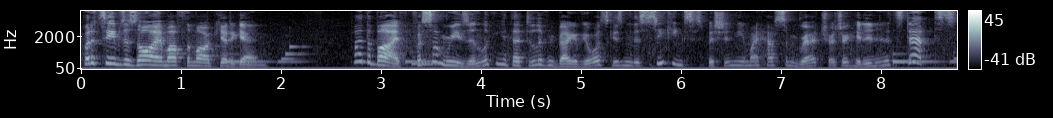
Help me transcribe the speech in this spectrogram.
But it seems as though I am off the mark yet again. By the by, for some reason, looking at that delivery bag of yours gives me the seeking suspicion you might have some rare treasure hidden in its depths.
